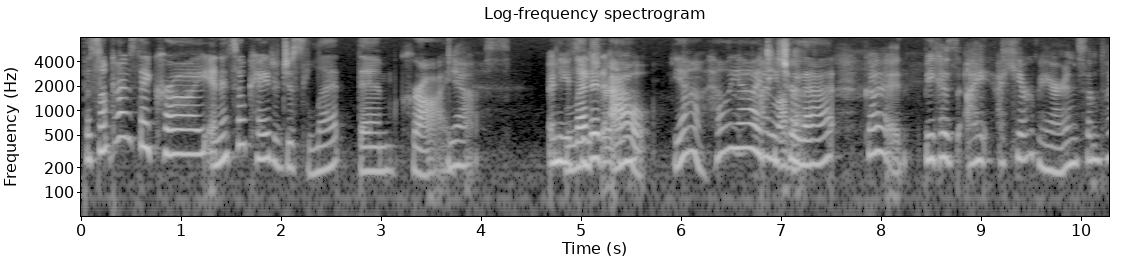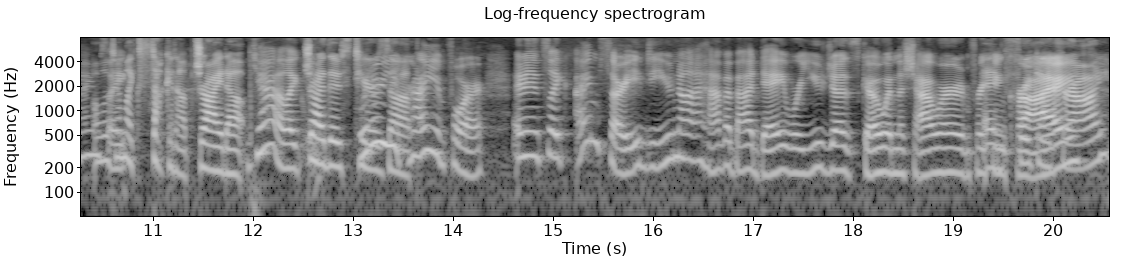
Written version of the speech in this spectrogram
But sometimes they cry and it's okay to just let them cry. Yes. And you let it out. Yeah, hell yeah, I, I teach her that Good. Because I, I hear parents sometimes all the time. Like, suck it up, dry it up. yeah, like dry those tears. up. What are you up. crying for? And it's like, I'm sorry. Do you not have a bad day where you just go in the shower and freaking, and cry? freaking cry.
